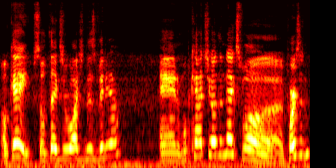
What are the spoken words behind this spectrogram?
Okay, so thanks for watching this video, and we'll catch you on the next one. Person?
